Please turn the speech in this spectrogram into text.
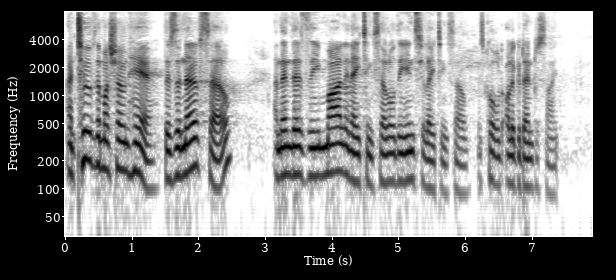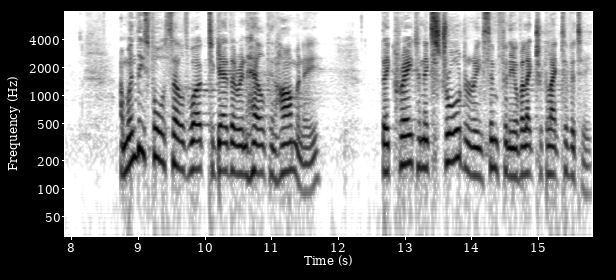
and two of them are shown here. There's the nerve cell, and then there's the myelinating cell or the insulating cell. It's called oligodendrocyte. And when these four cells work together in health in harmony, they create an extraordinary symphony of electrical activity.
